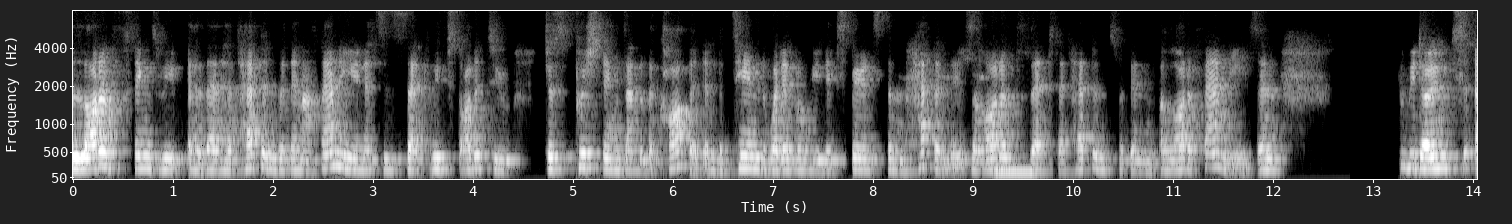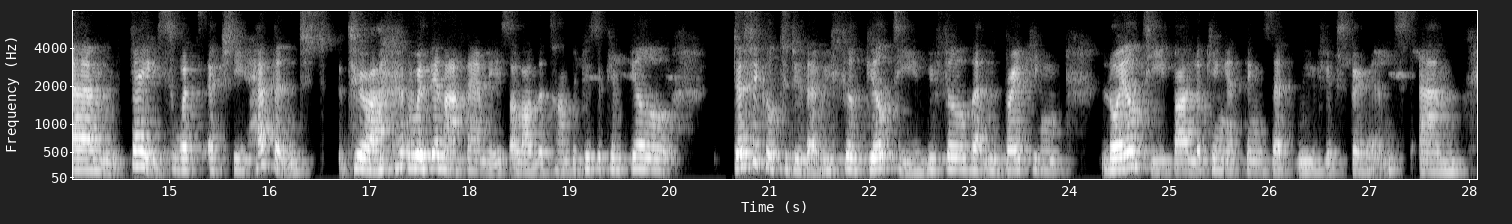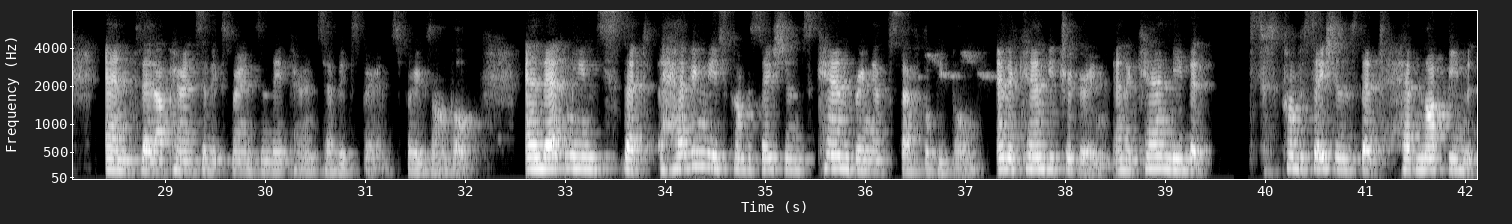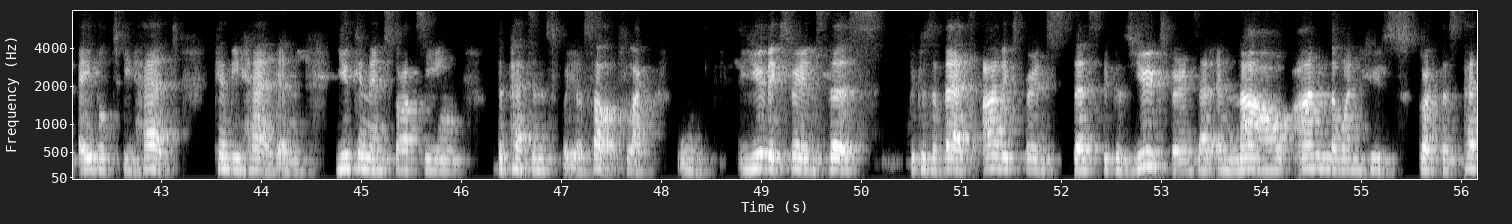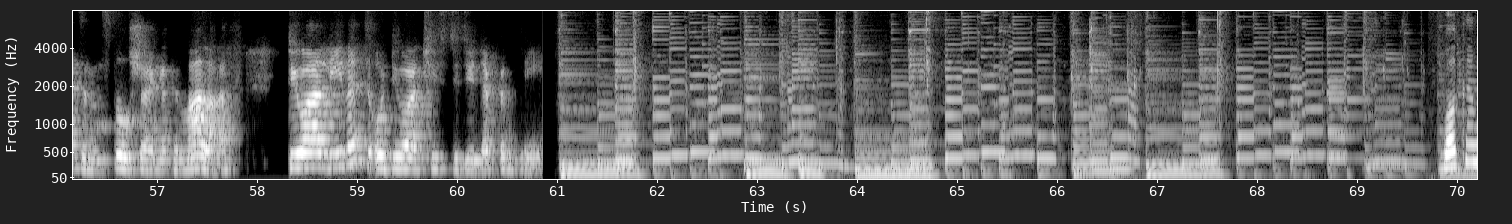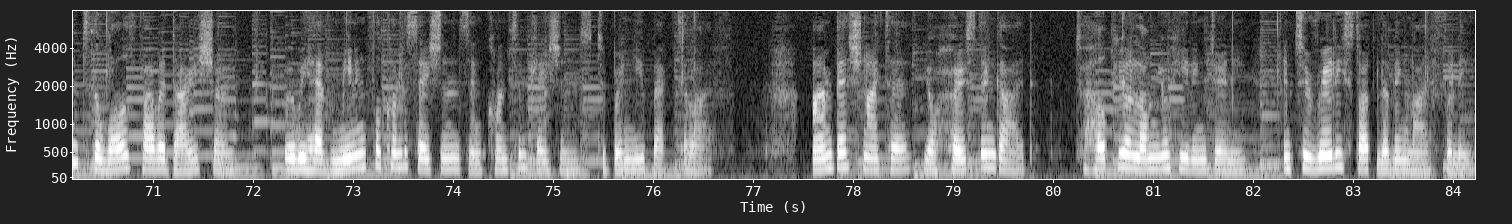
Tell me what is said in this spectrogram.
a lot of things we uh, that have happened within our family units is that we've started to just push things under the carpet and pretend whatever we've experienced didn't happen. There's a lot of mm. that that happens within a lot of families, and we don't um, face what's actually happened to our within our families a lot of the time because it can feel difficult to do that. We feel guilty. We feel that we're breaking loyalty by looking at things that we've experienced um, and that our parents have experienced and their parents have experienced, for example. And that means that having these conversations can bring up stuff for people and it can be triggering and it can mean that conversations that have not been able to be had can be had and you can then start seeing the patterns for yourself like you've experienced this because of that i've experienced this because you experienced that and now i'm the one who's got this pattern still showing up in my life do i leave it or do i choose to do differently Welcome to the Wildflower Diary Show, where we have meaningful conversations and contemplations to bring you back to life. I'm Beth Schneider, your host and guide, to help you along your healing journey and to really start living life fully.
